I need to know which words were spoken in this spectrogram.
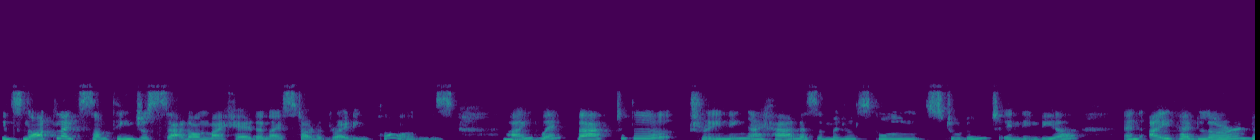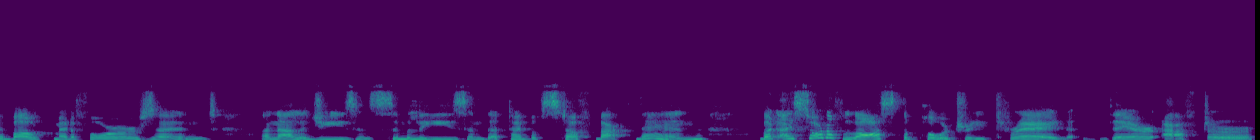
it's not like something just sat on my head and i started writing poems I Mhm. went back to the training I had as a middle school student in India, and I had learned about metaphors and analogies and similes and that type of stuff back then. But I sort of lost the poetry thread thereafter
